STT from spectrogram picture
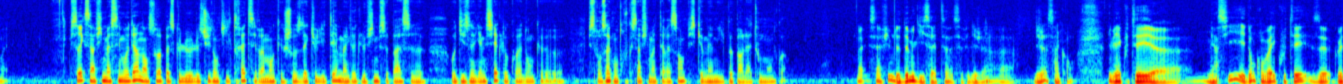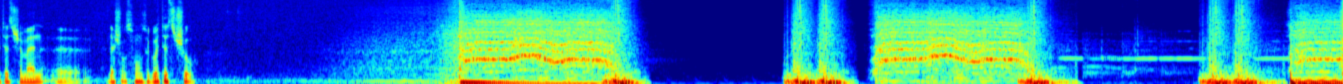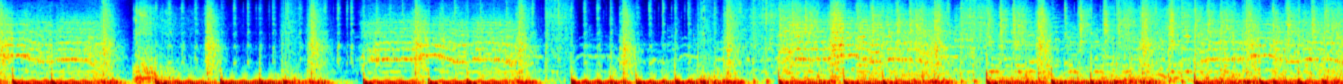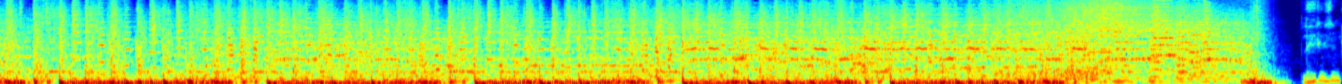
Ouais. Puis c'est vrai que c'est un film assez moderne en soi, parce que le, le sujet dont il traite, c'est vraiment quelque chose d'actualité, malgré que le film se passe euh, au 19e siècle. Quoi. Donc, euh, c'est pour ça qu'on trouve que c'est un film intéressant, puisque même il peut parler à tout le monde. C'est un film de 2017, ça fait déjà, euh, déjà 5 ans. Eh bien écoutez, euh, merci. Et donc on va écouter The Greatest Showman, euh, la chanson The Greatest Show.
